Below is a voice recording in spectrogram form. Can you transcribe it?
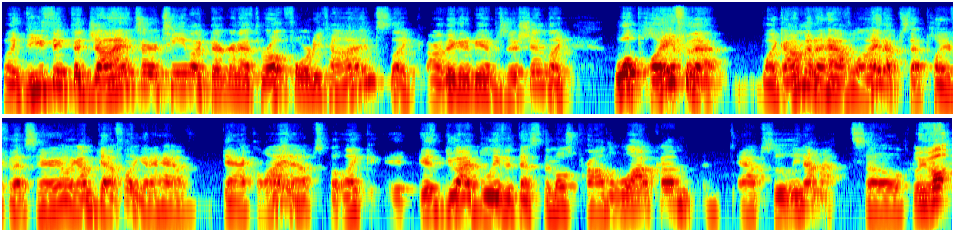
Like, do you think the Giants are a team like they're going to throw it 40 times? Like, are they going to be in position? Like, we'll play for that. Like I'm going to have lineups that play for that scenario. Like I'm definitely going to have Dak lineups, but like, do I believe that that's the most probable outcome? Absolutely not. So we've all,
